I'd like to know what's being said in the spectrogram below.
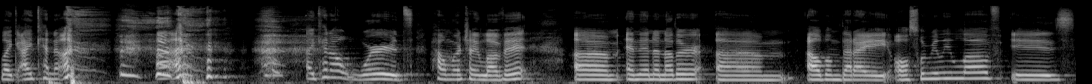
Like I cannot I cannot words how much I love it. Um, and then another um, album that I also really love is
